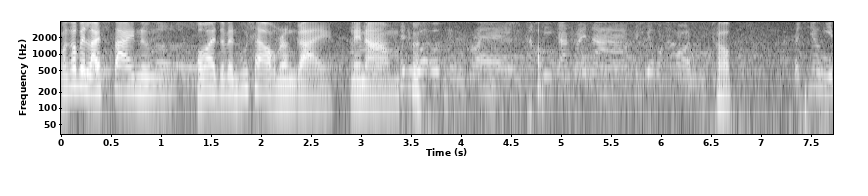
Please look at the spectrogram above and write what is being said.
มันก็เป็นไลฟ์สไตล์หนึ่งเออ ผมอาจจะเป็นผู้ชายออกกำลังกายในน้ำ ให้ดูว่าเออแข็งแรง ครับ มีการว่ายน้ำไปเที่ยวพักผ่อน ครับ ไปเที่ยวอย่างนี้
